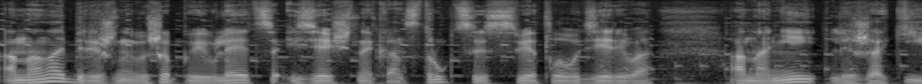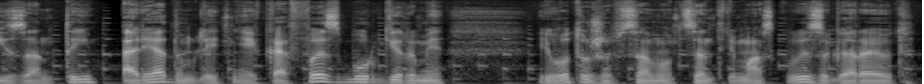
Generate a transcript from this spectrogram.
а на набережной уже появляется изящная конструкция из светлого дерева, а на ней лежаки и зонты, а рядом летнее кафе с бургерами. И вот уже в самом центре Москвы загорают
